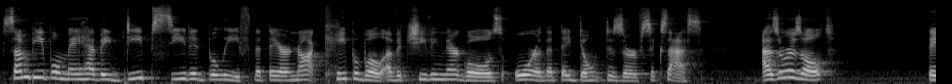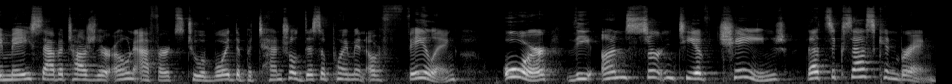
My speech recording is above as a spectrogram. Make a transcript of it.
Some people may have a deep seated belief that they are not capable of achieving their goals or that they don't deserve success. As a result, they may sabotage their own efforts to avoid the potential disappointment of failing or the uncertainty of change that success can bring.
